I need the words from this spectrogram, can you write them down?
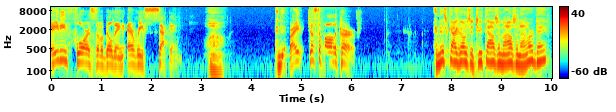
80 floors of a building every second, Wow. And th- right? Just to follow the curve. and this guy goes at 2,000 miles an hour, Dave?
